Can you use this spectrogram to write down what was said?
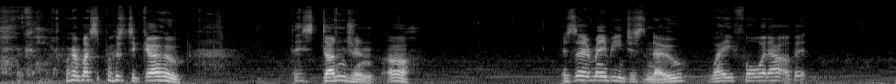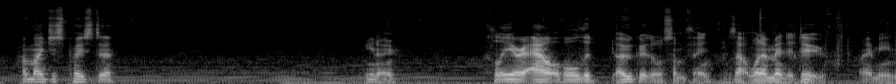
Oh god, where am I supposed to go? This dungeon. Oh. Is there maybe just no way forward out of it? Am I just supposed to... You know clear it out of all the ogres or something. Is that what I'm meant to do? I mean,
